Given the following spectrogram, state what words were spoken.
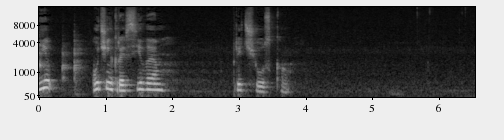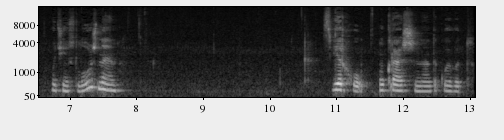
И очень красивая прическа. Очень сложная Сверху украшена такой вот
